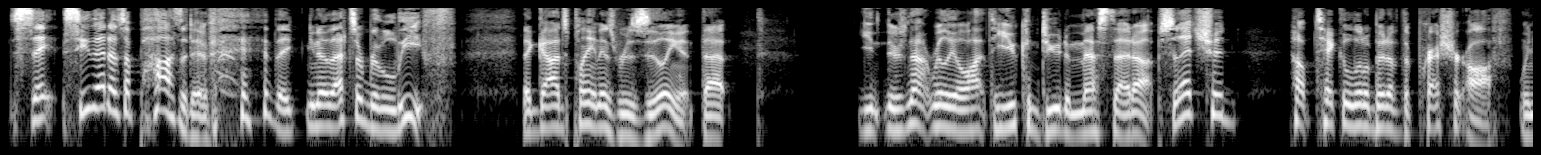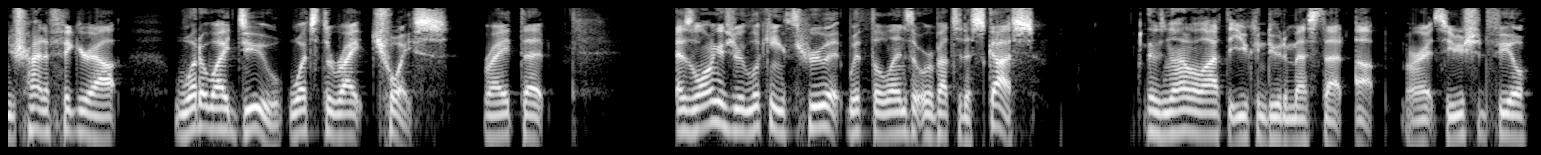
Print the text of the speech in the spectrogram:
say, see that as a positive. that, you know, that's a relief that God's plan is resilient, that you, there's not really a lot that you can do to mess that up. So that should help take a little bit of the pressure off when you're trying to figure out what do I do? What's the right choice, right? That as long as you're looking through it with the lens that we're about to discuss, there's not a lot that you can do to mess that up. All right. So you should feel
